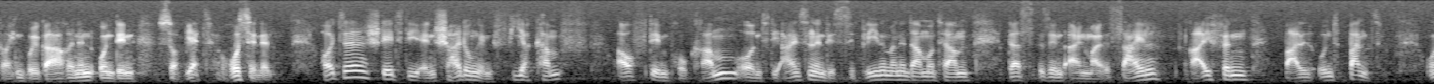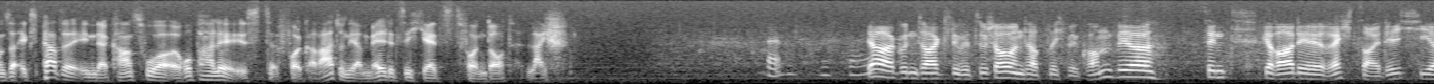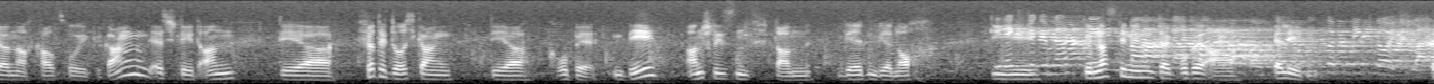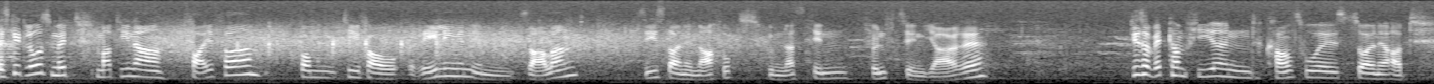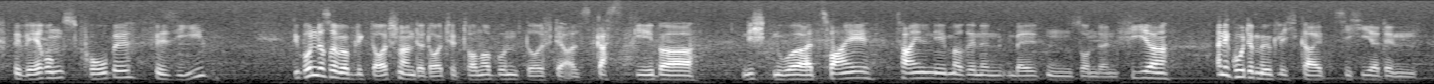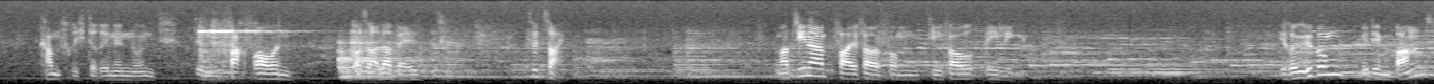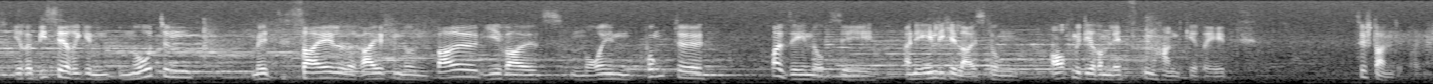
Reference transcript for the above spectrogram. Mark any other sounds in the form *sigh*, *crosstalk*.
erfolgreichen Bulgarinnen und den Sowjetrussinnen. Heute steht die Entscheidung im Vierkampf auf dem Programm und die einzelnen Disziplinen, meine Damen und Herren, das sind einmal Seil, Reifen, Ball und Band. Unser Experte in der Karlsruher Europahalle ist Volker Rath und er meldet sich jetzt von dort live. Ja, guten Tag, liebe Zuschauer und herzlich willkommen. Wir sind gerade rechtzeitig hier nach Karlsruhe gegangen. Es steht an der vierte Durchgang der Gruppe B. Anschließend dann werden wir noch die, die Gymnastinnen der Gruppe A erleben. Es geht los mit Martina Pfeiffer vom TV Rehlingen im Saarland. Sie ist eine Nachwuchsgymnastin, 15 Jahre. Dieser Wettkampf hier in Karlsruhe ist so eine Art Bewährungsprobe für sie. Die Bundesrepublik Deutschland, der Deutsche Turnerbund, dürfte als Gastgeber nicht nur zwei Teilnehmerinnen melden, sondern vier. Eine gute Möglichkeit, sich hier den Kampfrichterinnen und den Fachfrauen aus aller Welt zu zeigen. Martina Pfeiffer vom TV Rehlingen. Ihre Übung mit dem Band, ihre bisherigen Noten mit Seil, Reifen und Ball, jeweils neun Punkte. Mal sehen, ob sie eine ähnliche Leistung auch mit ihrem letzten Handgerät zustande bringt.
